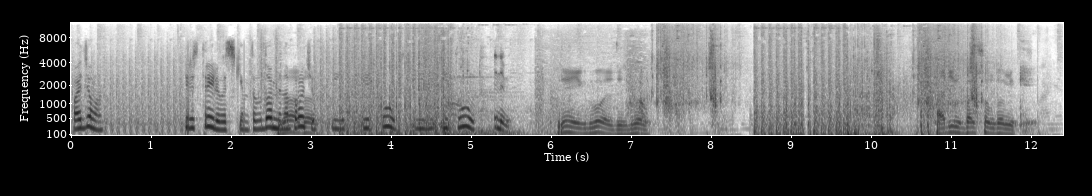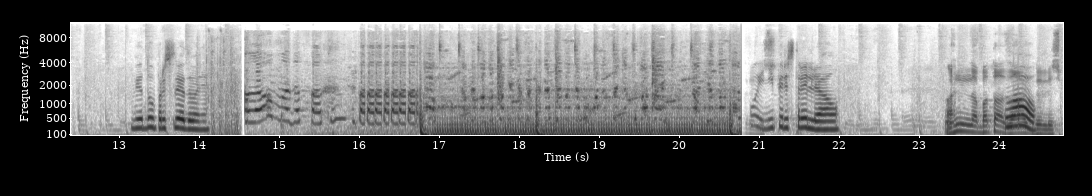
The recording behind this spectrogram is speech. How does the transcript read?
Пойдем. Перестреливать с кем-то в доме Да, напротив. И, и тут, и, и тут. Не, их двое, здесь двое. Один в большом домике. Веду преследование. Ой, не перестрелял. Они на бота зарылись.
